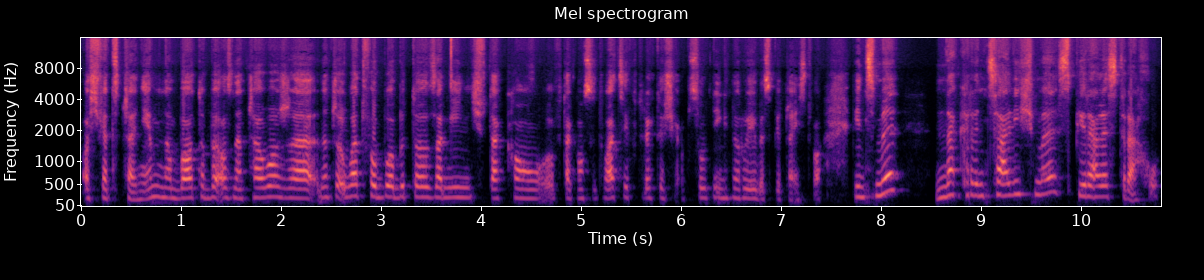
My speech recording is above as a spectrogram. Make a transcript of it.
oświadczeniem, no bo to by oznaczało, że znaczy łatwo byłoby to zamienić w taką, w taką sytuację, w której ktoś absolutnie ignoruje bezpieczeństwo. Więc my nakręcaliśmy spiralę strachu,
